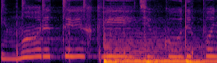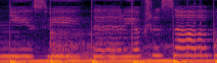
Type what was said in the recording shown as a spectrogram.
І море тих квітів, куди поніс вітер, я вже забув.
